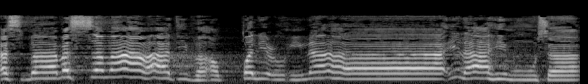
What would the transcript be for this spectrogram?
أسباب السماوات فأطلع إلى إله موسى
